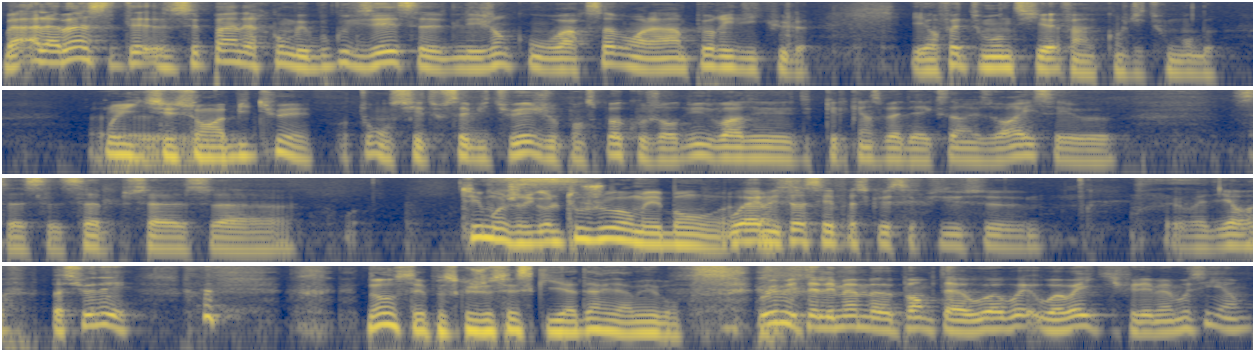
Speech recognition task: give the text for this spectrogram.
Bah, à la base, c'était- c'est pas un air con, mais beaucoup disaient, c'est- les gens qui vont voir ça vont avoir l'air un peu ridicule. Et en fait, tout le monde s'y est, enfin, quand je dis tout le monde, Oui, Euh, ils s'y sont habitués. on s'y est tous habitués. Je pense pas qu'aujourd'hui, de voir quelqu'un se balader avec ça dans les oreilles, c'est. ça, ça, ça, ça- ça- Si, moi je rigole toujours, mais bon. Ouais, mais toi, c'est parce que c'est plus. On va dire passionné. Non, c'est parce que je sais ce qu'il y a derrière, mais bon. Oui, mais t'as les mêmes. euh, Par exemple, t'as Huawei, Huawei qui fait les mêmes aussi. Hein.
